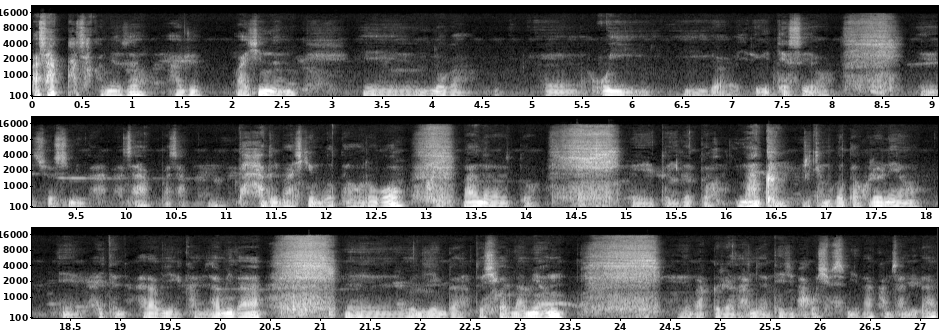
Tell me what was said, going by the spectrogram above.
아삭아삭하면서 아주 맛있는 예, 노각 예, 오이 가 이렇게 됐어요. 예, 좋습니다. 바삭바삭. 다들 맛있게 먹었다고 그러고 마누라도 또, 예, 또 이것도 이만큼 이렇게 먹었다고 그러네요. 예, 하여튼 할아버지 감사합니다. 예, 언젠가 또 시간 나면 예, 막걸리라도 한 잔 대접하고 싶습니다. 감사합니다.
